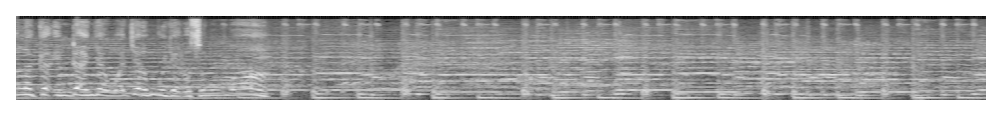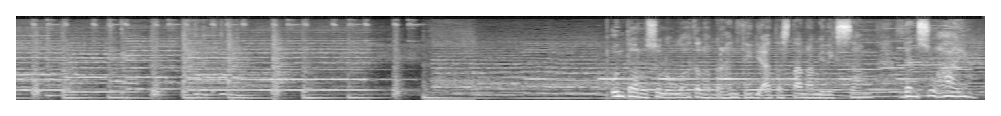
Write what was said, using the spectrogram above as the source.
alangkah indahnya wajahmu ya Rasulullah. Unta Rasulullah telah berhenti di atas tanah milik Sam dan Suhaim.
